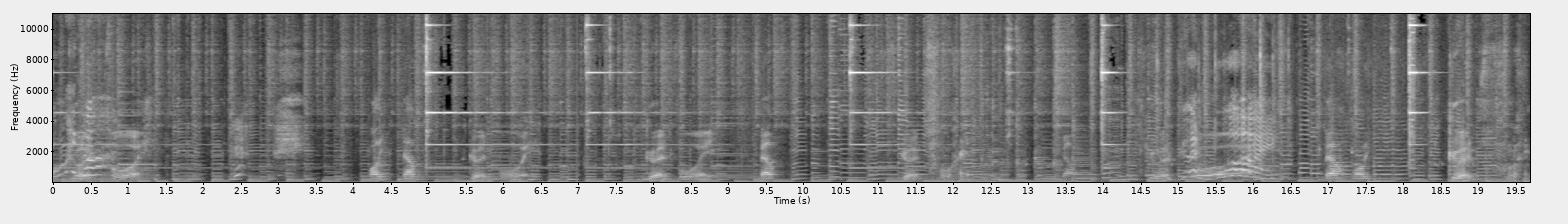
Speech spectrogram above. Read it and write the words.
Oh my Good god! boy. Walle, Bell. Good boy. Good boy. Bell. Good boy. Bell. Good, Good boy! Bell, Walle. Good boy.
